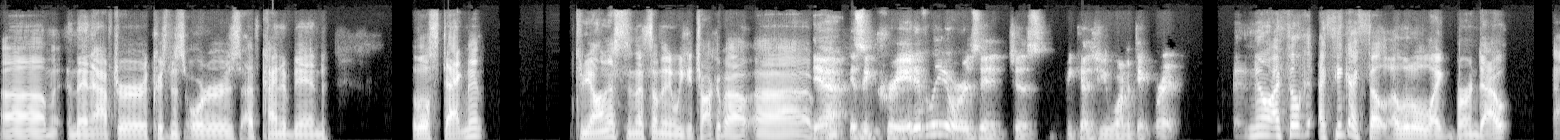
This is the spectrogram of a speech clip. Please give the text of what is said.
Um, and then after Christmas orders, I've kind of been a little stagnant, to be honest. And that's something that we could talk about. Uh, Yeah, is it creatively or is it just because you want to take a break? no, I felt I think I felt a little like burned out, uh,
